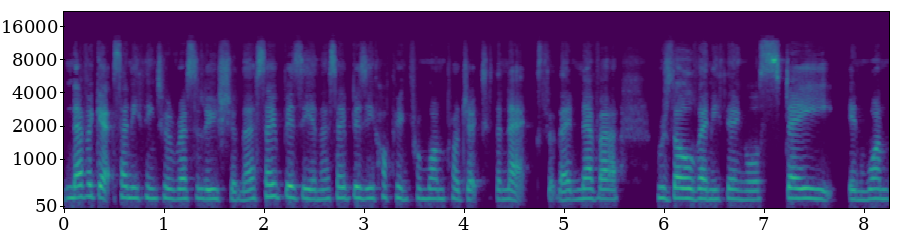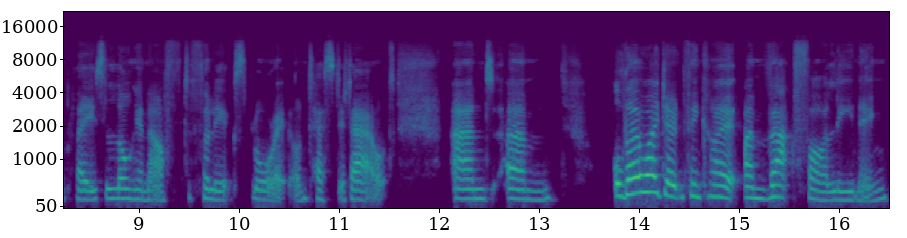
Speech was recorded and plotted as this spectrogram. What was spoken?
never gets anything to a resolution. They're so busy and they're so busy hopping from one project to the next that they never resolve anything or stay in one place long enough to fully explore it and test it out. And um, although I don't think I, I'm that far leaning,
